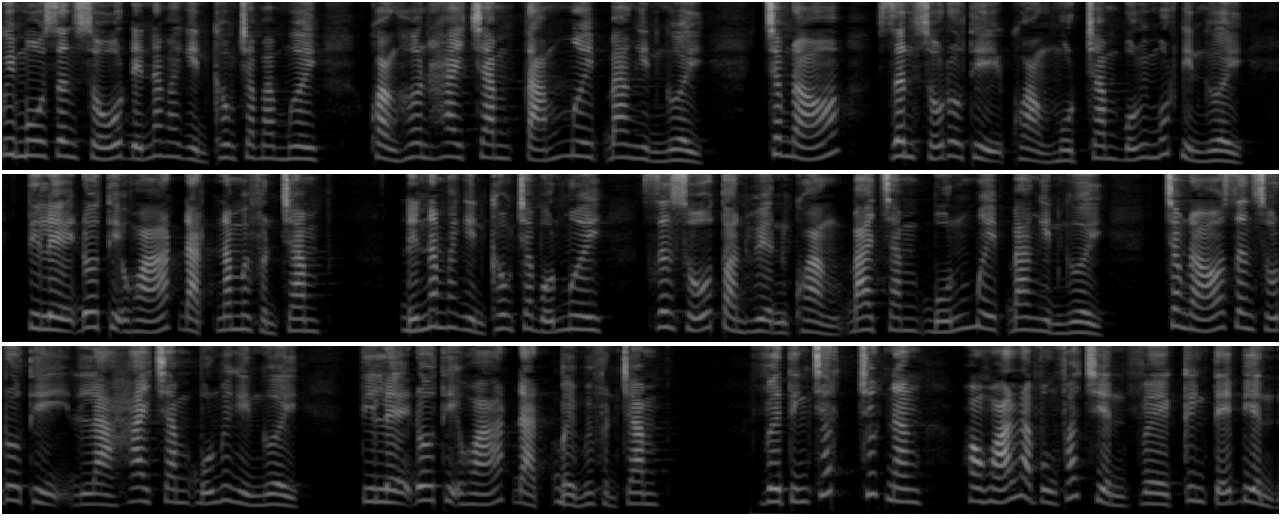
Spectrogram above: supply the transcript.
quy mô dân số đến năm 2030 khoảng hơn 283.000 người, trong đó dân số đô thị khoảng 141.000 người, tỷ lệ đô thị hóa đạt 50%. Đến năm 2040, dân số toàn huyện khoảng 343.000 người, trong đó dân số đô thị là 240.000 người, tỷ lệ đô thị hóa đạt 70%. Về tính chất, chức năng, Hoàng Hóa là vùng phát triển về kinh tế biển,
